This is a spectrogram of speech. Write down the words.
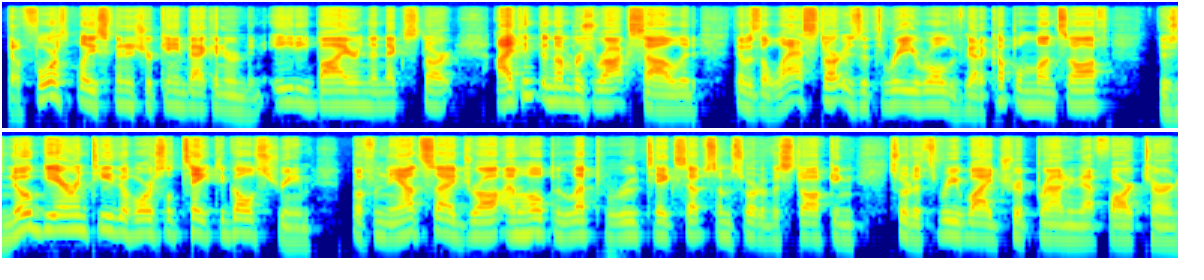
The fourth place finisher came back and earned an 80 Beyer in the next start. I think the number's rock solid. That was the last start as a three-year-old. We've got a couple months off. There's no guarantee the horse will take to Gulfstream, but from the outside draw, I'm hoping Leparoux takes up some sort of a stalking, sort of three-wide trip rounding that far turn,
